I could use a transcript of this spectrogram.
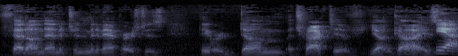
fed on them and turned them into vampires because they were dumb, attractive young guys. Yeah.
